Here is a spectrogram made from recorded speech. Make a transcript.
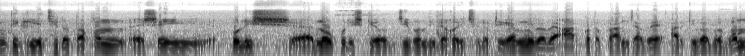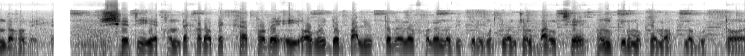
নিতে গিয়েছিল, তখন সেই পুলিশ নৌ পুলিশকেও জীবন দিতে হয়েছিল। ঠিক এমনিভাবে আর কত প্রাণ যাবে, আর কীভাবে বন্ধ হবে, সেটি এখন দেখার অপেক্ষা। তবে এই অবৈধ বালি উত্তোলনের ফলে নদীর তীরবর্তী অঞ্চল বাংছে হুমকির মুখে মতলব উত্তর।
